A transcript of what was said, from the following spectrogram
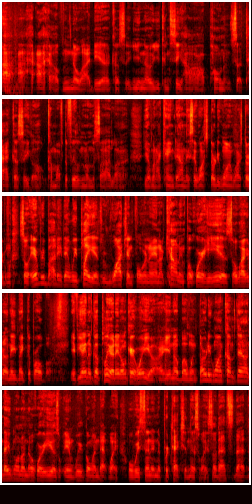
I, I, I have no idea because you know you can see how our opponents attack us. They go come off the field and on the sideline. Yeah, when I came down, they say watch 31, watch 31. So everybody that we play is watching for him and accounting for where he is. So why don't they make the Pro Bowl? If you ain't a good player, they don't care where you are, you know. But when 31 comes down, they want to know where he is, and we're going that way, or we're sending the protection this way. So that's that.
